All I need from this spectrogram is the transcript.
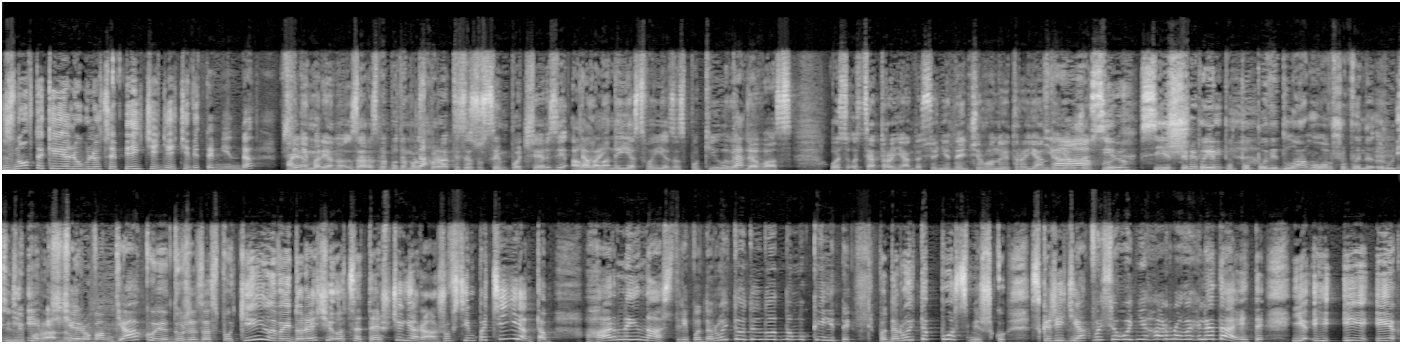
знов таки я люблю це пейте, діти, вітамін. Да? Все. Пані Мар'яно, зараз ми будемо Да. розбиратися з усім по черзі, але Давай. в мене є своє заспокійливе Так. для вас. Ось оця троянда. Сьогодні день червоної троянди. Я вже всі, Дякую. всі Шипи. шипи по- по- повідламував, щоб ви не- руці не І поранили. щиро вам дякую, дуже заспокійливий. До речі, оце те, що я раджу всім пацієнтам. Гарний настрій. Подаруйте один одному квіти, подаруйте посмішку. Скажіть, як ви сьогодні гарно виглядаєте? І, і, і, і як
